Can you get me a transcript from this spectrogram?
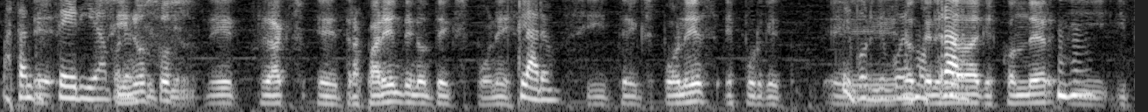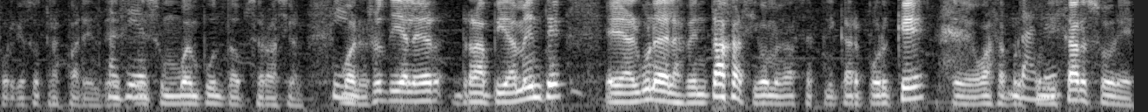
bastante eh, seria. Si no sos eh, eh, transparente no te expones. Claro. Si te expones es porque, no tenés nada que esconder y, porque sos transparente. Es, un buen punto de observación. Bueno, yo te voy a leer rápidamente algunas de las ventajas y vos me vas a explicar por qué, o vas a profundizar sobre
